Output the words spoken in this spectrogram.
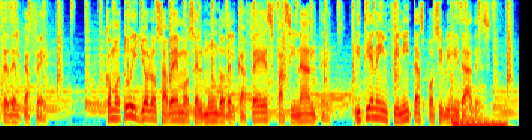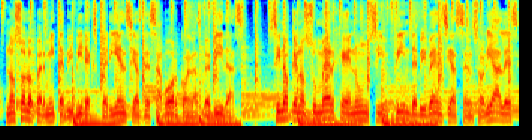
Del café. Como tú y yo lo sabemos, el mundo del café es fascinante y tiene infinitas posibilidades. No solo permite vivir experiencias de sabor con las bebidas, sino que nos sumerge en un sinfín de vivencias sensoriales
